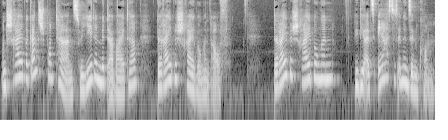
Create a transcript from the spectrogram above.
und schreibe ganz spontan zu jedem Mitarbeiter drei Beschreibungen auf. Drei Beschreibungen, die dir als erstes in den Sinn kommen.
